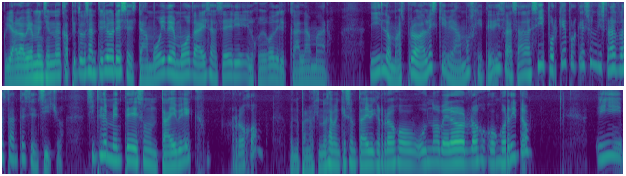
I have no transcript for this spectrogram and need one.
Ya lo había mencionado en capítulos anteriores, está muy de moda esa serie, el juego del calamar. Y lo más probable es que veamos gente disfrazada así. ¿Por qué? Porque es un disfraz bastante sencillo. Simplemente es un tieback rojo. Bueno, para los que no saben qué es un tieback rojo, un overall rojo con gorrito. Y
